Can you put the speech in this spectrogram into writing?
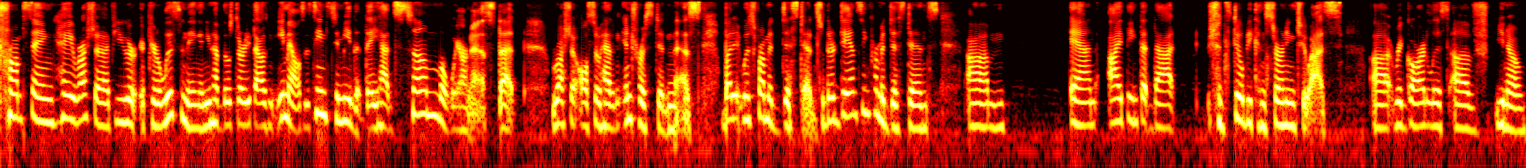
Trump saying, "Hey, Russia, if you're if you're listening and you have those thirty thousand emails," it seems to me that they had some awareness that Russia also had an interest in this, but it was from a distance. So they're dancing from a distance, um, and I think that that should still be concerning to us, uh, regardless of you know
